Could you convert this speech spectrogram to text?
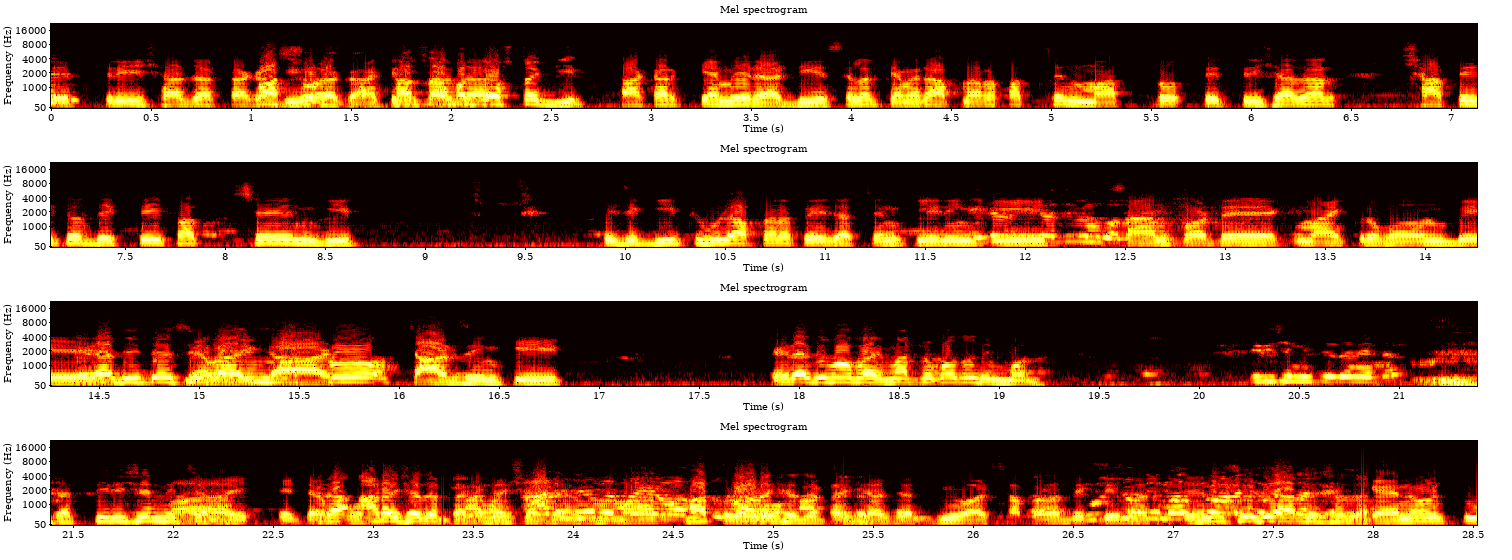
তেত্রিশ হাজার টাকা পাঁচশো টাকা। সাথে আবার দশটা গিফট টাকার ক্যামেরা ডিএসএলআর ক্যামেরা আপনারা পাচ্ছেন মাত্র তেত্রিশ হাজার সাথেই তো দেখতেই পাচ্ছেন গিফট এই যে গিফটগুলো আপনারা পেয়ে যাচ্ছেন cleaning kit. Sun protect microphone bed এটা দিতেছি ভাই মাত্র চার্জিং কিট এটা দিব ভাই মাত্র কত দিন বল? তিরিশের নিচে দেন এটা। এটা তিরিশের নিচে না। এটা এটা আড়াইশ হাজার টাকা। মাত্র ভিউয়ার্স আপনারা দেখতে পাচ্ছেন দিয়ে আঠাশ হাজার ক্যানন টু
